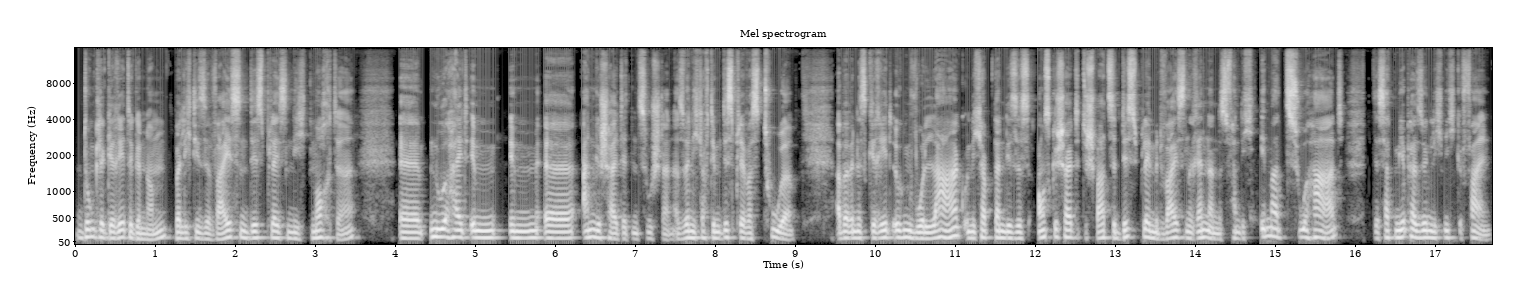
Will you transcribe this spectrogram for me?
dunkle Geräte genommen, weil ich diese weißen Displays nicht mochte. Äh, nur halt im, im äh, angeschalteten Zustand. Also wenn ich auf dem Display was tue. Aber wenn das Gerät irgendwo lag und ich habe dann dieses ausgeschaltete schwarze Display mit weißen Rändern, das fand ich immer zu hart. Das hat mir persönlich nicht gefallen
